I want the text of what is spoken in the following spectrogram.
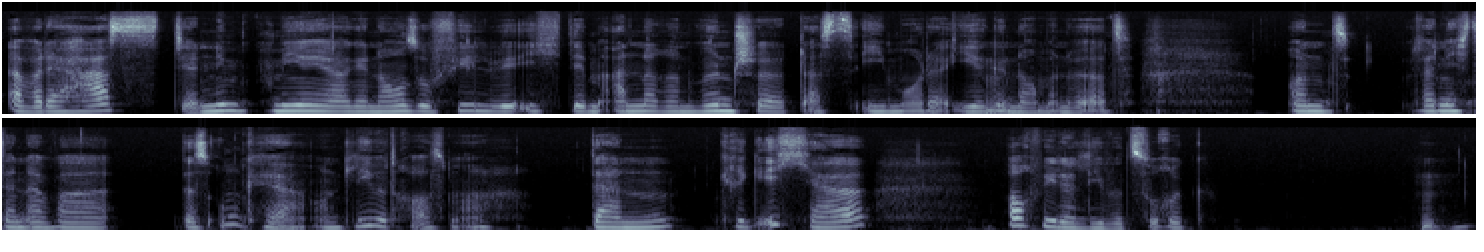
aber der Hass, der nimmt mir ja genauso viel, wie ich dem anderen wünsche, dass ihm oder ihr mhm. genommen wird. Und wenn ich dann aber das umkehr und Liebe draus mache, dann kriege ich ja auch wieder Liebe zurück. Mhm.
